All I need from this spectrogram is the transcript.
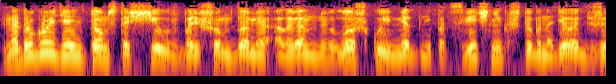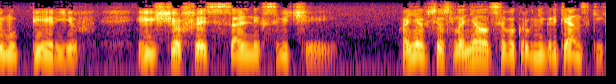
На другой день Том стащил в большом доме оловянную ложку и медный подсвечник, чтобы наделать Джиму перьев, и еще шесть сальных свечей. А я все слонялся вокруг негритянских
